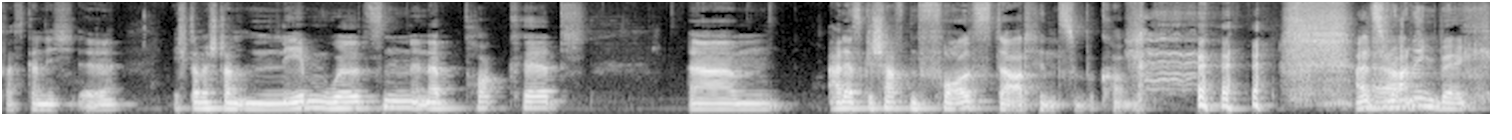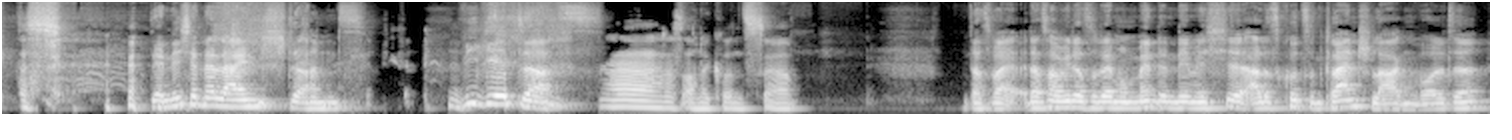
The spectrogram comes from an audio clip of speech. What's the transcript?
weiß gar nicht, äh, ich glaube, er stand neben Wilson in der Pocket, ähm, hat er es geschafft, einen Fallstart hinzubekommen. Als ja, Running Back, der nicht in der Line stand. Wie geht das? Ah, das ist auch eine Kunst, ja. Das war, das war wieder so der Moment, in dem ich äh, alles kurz und klein schlagen wollte.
